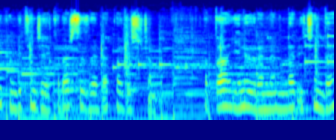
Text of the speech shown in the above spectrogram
ipim bitinceye kadar sizlerle paylaşacağım. Hatta yeni öğrenenler için de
